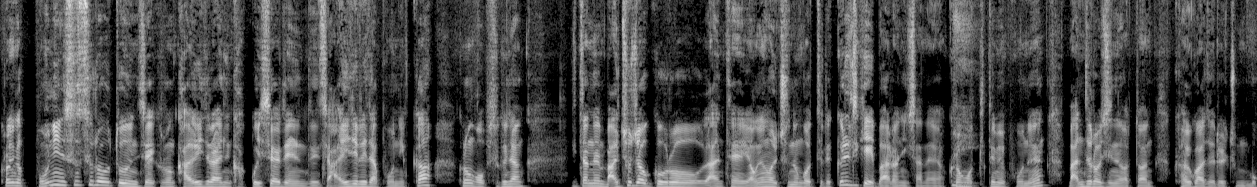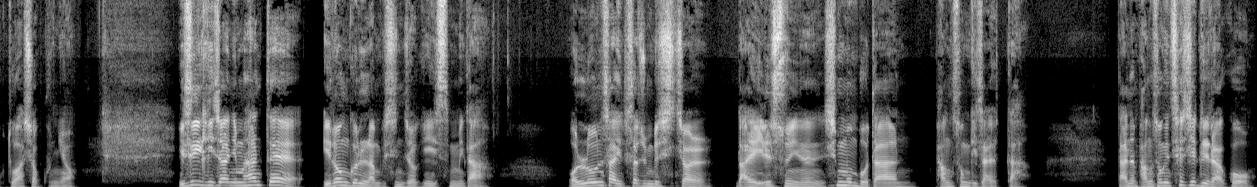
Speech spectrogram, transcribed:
그러니까 본인 스스로도 이제 그런 가이드라인을 갖고 있어야 되는데 이제 아이들이다 보니까 그런 거 없이 그냥 일단은 말초적으로 나한테 영향을 주는 것들에 끌리기 마련이잖아요. 그런 네. 것들 때문에 보는 만들어지는 어떤 결과들을 좀 목도하셨군요. 이슬기 기자님은 한때 이런 글을 남기신 적이 있습니다. 언론사 입사 준비 시절 나의 1순위는 신문보단 방송 기자였다. 나는 방송의 체질이라고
